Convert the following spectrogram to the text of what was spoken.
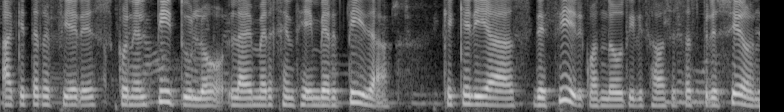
a qué te refieres con el título, la emergencia invertida. ¿Qué querías decir cuando utilizabas esta expresión?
